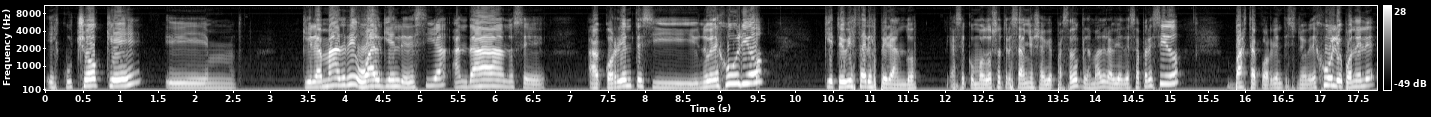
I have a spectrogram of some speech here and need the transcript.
escuchó que, em, que la madre o alguien le decía, anda, no sé, a Corrientes y 9 de julio, que te voy a estar esperando. Hace como dos o tres años ya había pasado que la madre había desaparecido. Basta Corrientes y 9 de julio, ponele.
